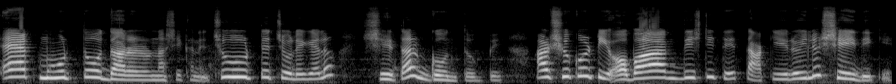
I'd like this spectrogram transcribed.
এক মুহূর্ত দাঁড়াল না সেখানে। ছুটতে চলে গেল সে তার গন্তব্যে। আর শুকরটি অবাক দৃষ্টিতে তাকিয়ে রইল সেই দিকে।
